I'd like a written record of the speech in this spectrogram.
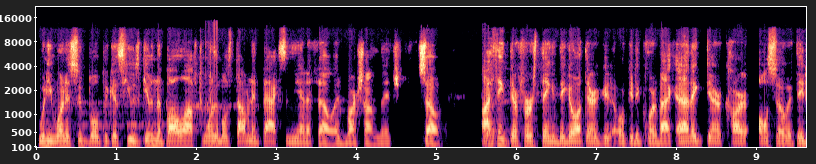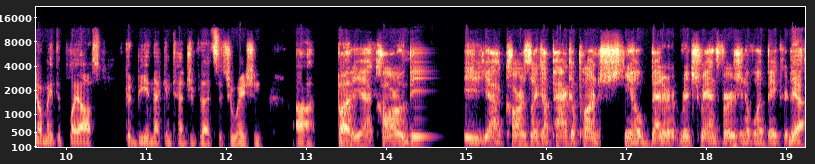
when he won a Super Bowl because he was giving the ball off to one of the most dominant backs in the NFL, and Marshawn Lynch. So I think their first thing they go out there and get, or get a quarterback. And I think Derek Carr also, if they don't make the playoffs, could be in that contention for that situation. Uh, but oh, yeah, Carr would be. Yeah, Carr's like a pack a punch, you know, better rich man's version of what Baker did. yeah,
